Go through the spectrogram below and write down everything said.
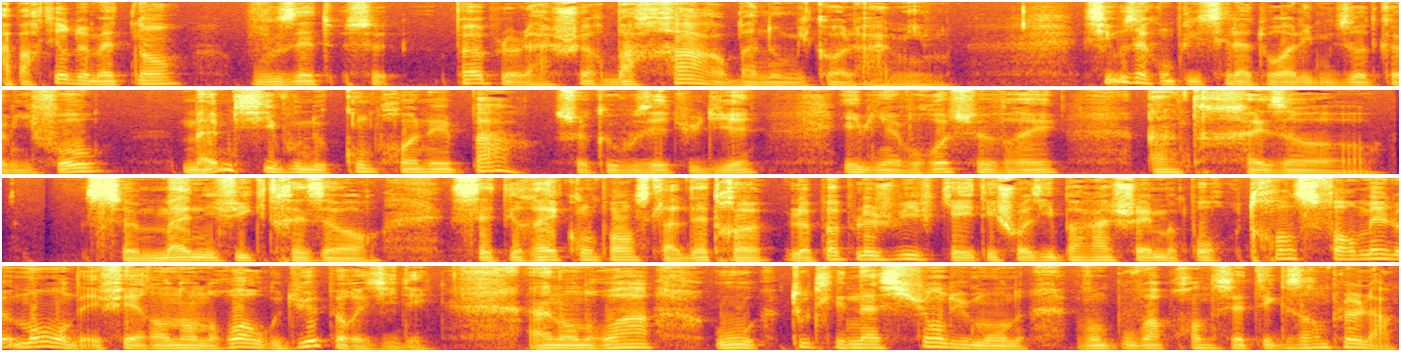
À partir de maintenant, vous êtes ce peuple-là, cher Bachar Banu Mikol Hamim. Si vous accomplissez la Torah et comme il faut, même si vous ne comprenez pas ce que vous étudiez, eh bien vous recevrez un trésor, ce magnifique trésor, cette récompense-là d'être le peuple juif qui a été choisi par Hachem pour transformer le monde et faire un endroit où Dieu peut résider. Un endroit où toutes les nations du monde vont pouvoir prendre cet exemple-là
